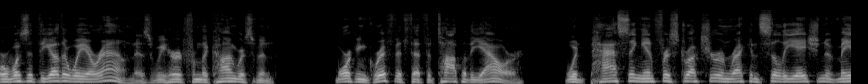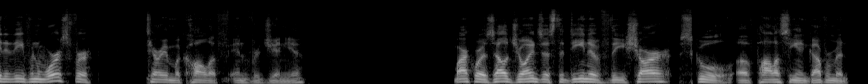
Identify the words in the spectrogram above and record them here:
or was it the other way around, as we heard from the Congressman Morgan Griffith at the top of the hour? Would passing infrastructure and reconciliation have made it even worse for Terry McAuliffe in Virginia? Mark Rozell joins us, the Dean of the Schar School of Policy and Government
